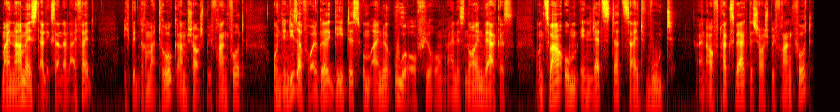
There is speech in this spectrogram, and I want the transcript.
Mein Name ist Alexander Leifheit, ich bin Dramaturg am Schauspiel Frankfurt und in dieser Folge geht es um eine Uraufführung eines neuen Werkes, und zwar um In letzter Zeit Wut, ein Auftragswerk des Schauspiel Frankfurt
